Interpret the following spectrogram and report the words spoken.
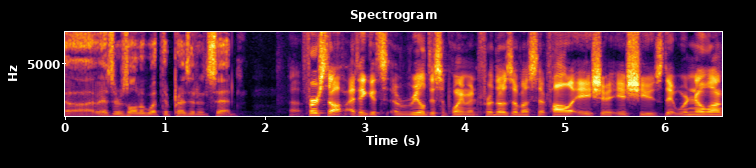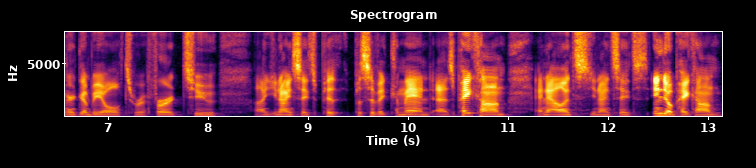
uh, as a result of what the president said. Uh, first off, I think it's a real disappointment for those of us that follow Asia issues that we're no longer going to be able to refer to uh, United States P- Pacific Command as PACOM, and now it's United States Indo-PACOM,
